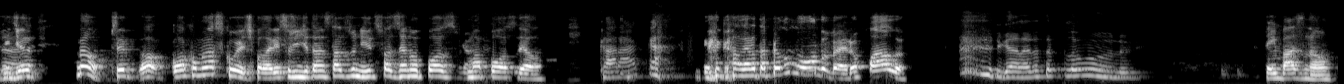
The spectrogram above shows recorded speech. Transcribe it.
Verdade. dia, não, você, ó, ó como é as coisas. Tipo, a Larissa hoje em dia tá nos Estados Unidos fazendo pós, uma pós dela. Caraca. A galera tá pelo mundo, velho. Eu falo. A galera tá pelo mundo. Tem base não.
